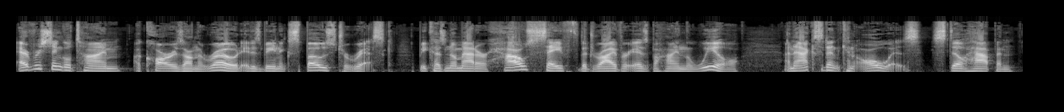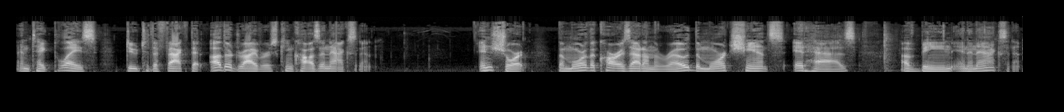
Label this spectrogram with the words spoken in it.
Every single time a car is on the road, it is being exposed to risk because no matter how safe the driver is behind the wheel, an accident can always still happen and take place due to the fact that other drivers can cause an accident. In short, the more the car is out on the road, the more chance it has of being in an accident.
